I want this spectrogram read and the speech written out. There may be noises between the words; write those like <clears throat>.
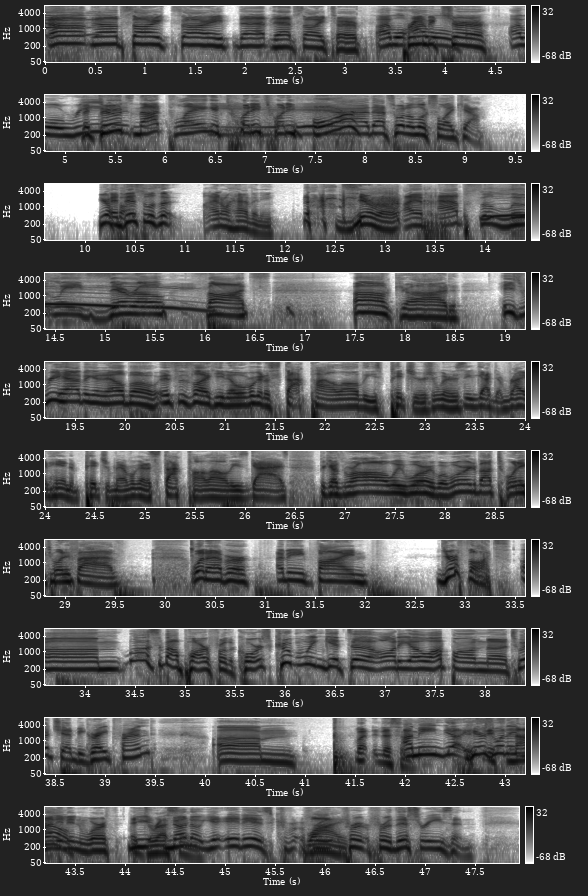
Oh no, I'm sorry, sorry. That, that, I'm sorry, Turp. I will premature. I will, I will read. the dude's it. not playing in 2024. Yeah, that's what it looks like. Yeah. Your and fault. this was a. I don't have any. <laughs> zero. I have absolutely zero <laughs> thoughts. Oh God. He's rehabbing an elbow. This is like, you know, we're going to stockpile all these pitchers. We're going to see, we got the right handed pitcher, man. We're going to stockpile all these guys because we're all we worried. We're worried about 2025. Whatever. I mean, fine. Your thoughts? Um, well, it's about par for the course. Cooper, we can get uh, audio up on uh, Twitch. That'd be great, friend. Um, but listen, I mean, yeah. Here's it's what I not know. even worth You- addressing. No, no, yeah, it is. For, for- Why? For, for this reason,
